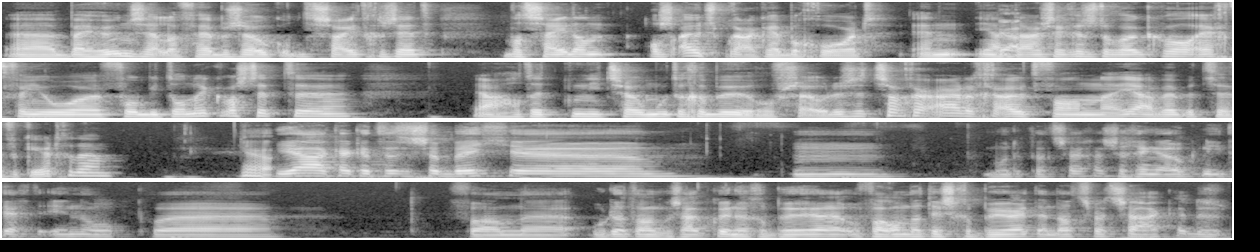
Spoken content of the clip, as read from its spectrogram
uh, bij hun zelf, hebben ze ook op de site gezet wat zij dan als uitspraak hebben gehoord. En ja, daar zeggen ze toch ook wel echt van, joh, voor Bitonic was dit, uh, ja, had dit niet zo moeten gebeuren of zo. Dus het zag er aardig uit van, uh, ja, we hebben het verkeerd gedaan. Ja. ja, kijk, het is een beetje, mm, moet ik dat zeggen? Ze gingen ook niet echt in op van hoe dat dan zou kunnen gebeuren, of waarom dat is gebeurd en dat soort zaken. Dus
